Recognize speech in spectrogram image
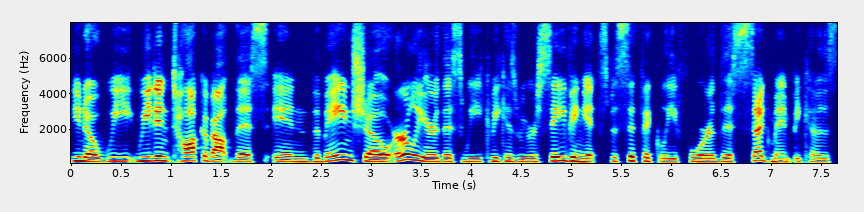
you know we we didn't talk about this in the main show earlier this week because we were saving it specifically for this segment because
